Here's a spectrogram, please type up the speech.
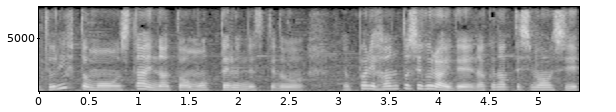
糸リフトもしたいなとは思ってるんですけどやっぱり半年ぐらいでなくなってしまうし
